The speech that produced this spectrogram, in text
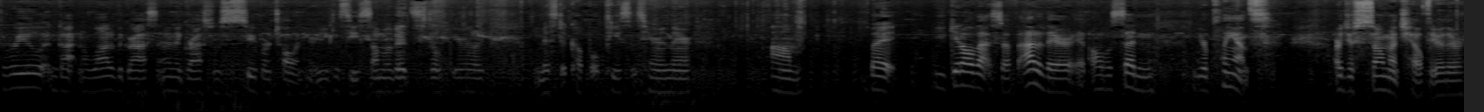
through and gotten a lot of the grass, and the grass was super tall in here. You can see some of it still here. I missed a couple pieces here and there. Um, but you get all that stuff out of there, and all of a sudden, your plants are just so much healthier. They're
